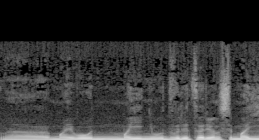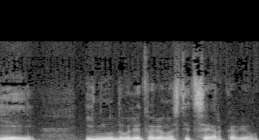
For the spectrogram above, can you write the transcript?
моего, моей неудовлетворенности, моей и неудовлетворенности церковью.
